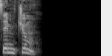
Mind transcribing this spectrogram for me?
Семчум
